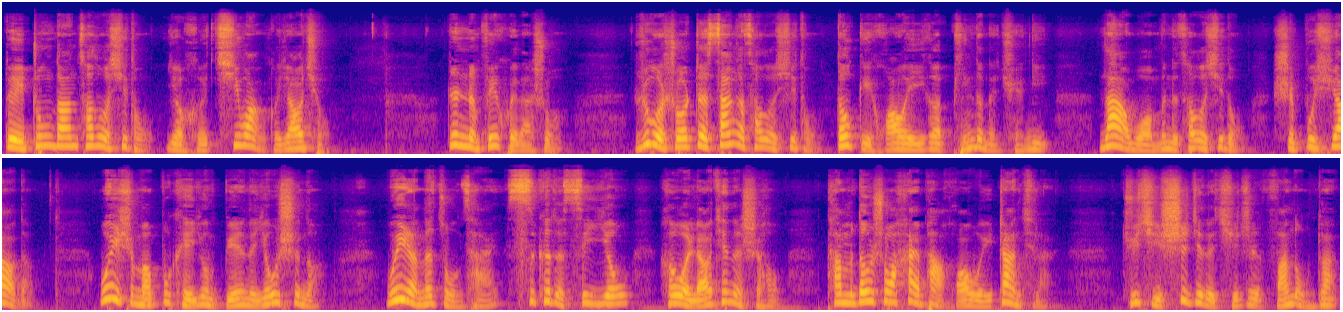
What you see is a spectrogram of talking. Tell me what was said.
对终端操作系统有何期望和要求？任正非回答说：“如果说这三个操作系统都给华为一个平等的权利，那我们的操作系统是不需要的。为什么不可以用别人的优势呢？”微软的总裁、思科的 CEO 和我聊天的时候，他们都说害怕华为站起来，举起世界的旗帜反垄断。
